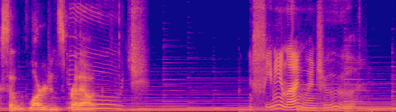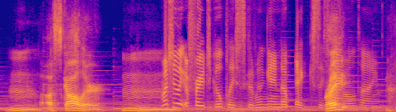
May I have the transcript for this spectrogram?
so large and spread out. Fenian language. Ooh. Hmm, a scholar. Hmm. I'm actually like afraid to go places because I'm gonna end up exiting Right? all the time.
